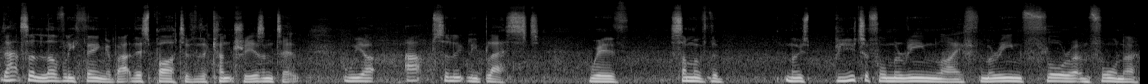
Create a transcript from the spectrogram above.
That's a lovely thing about this part of the country, isn't it? We are absolutely blessed with some of the most beautiful marine life, marine flora and fauna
